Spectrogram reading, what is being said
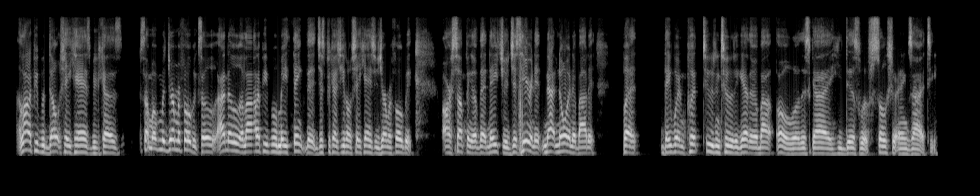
a lot of people don't shake hands because some of them are germophobic. So I know a lot of people may think that just because you don't shake hands, you're germophobic or something of that nature. Just hearing it, not knowing about it, but they wouldn't put two and two together about oh well this guy he deals with social anxiety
